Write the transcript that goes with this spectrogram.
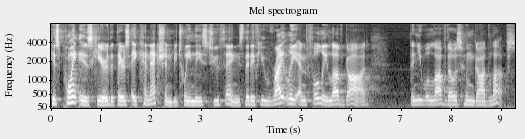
His point is here that there's a connection between these two things, that if you rightly and fully love God, then you will love those whom God loves.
